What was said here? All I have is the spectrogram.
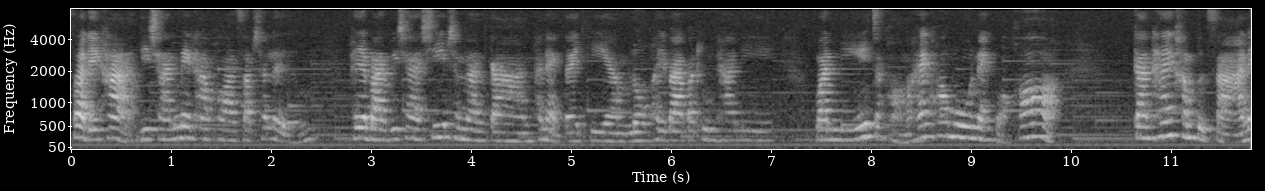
สวัสดีค่ะ ดิฉันเมธาพรทรัพย์เฉลิม พยาบาลวิชาชีพชำนาญการ แผนกไตเทียม โรงพยาบาลปทุมธานี วันนี้จะขอมาให้ข้อมูลในหัวข้อ การให้คำปรึกษาใน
